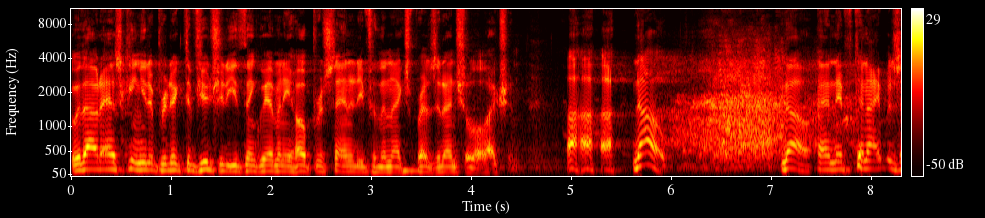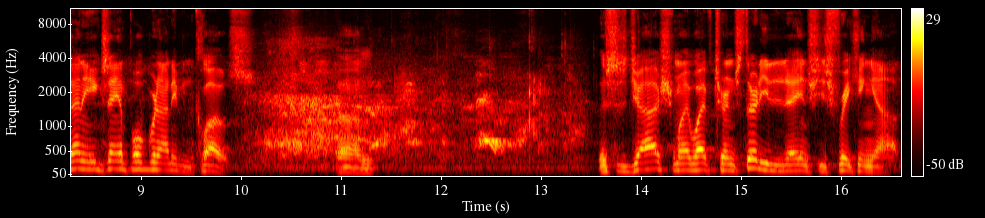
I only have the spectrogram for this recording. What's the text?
Without asking you to predict the future, do you think we have any hope or sanity for the next presidential election? no. No. And if tonight was any example, we're not even close. Um, this is Josh. My wife turns 30 today and she's freaking out.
